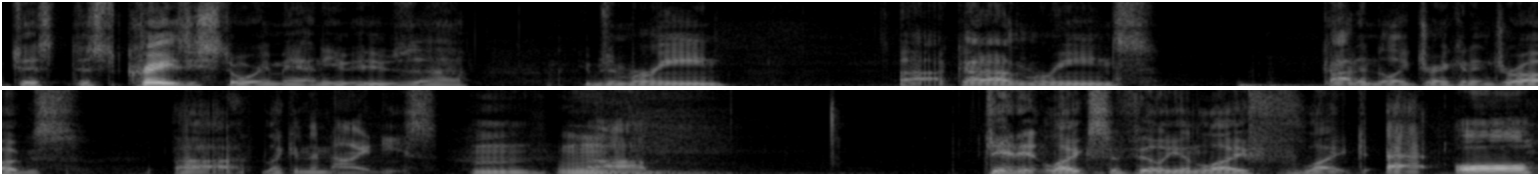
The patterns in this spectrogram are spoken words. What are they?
just just crazy story, man. He, he was uh, he was a Marine. Uh, got out of the Marines, got into like drinking and drugs, uh, like in the nineties. Mm, mm. Um, didn't like civilian life like at all.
